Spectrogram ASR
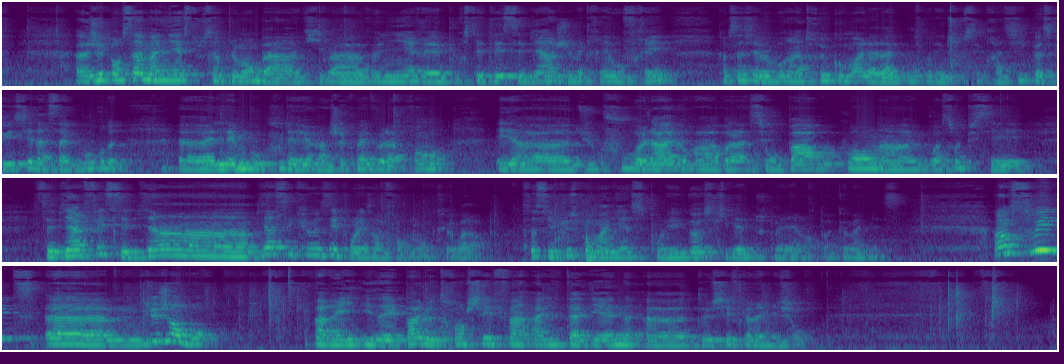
Euh, J'ai pensé à ma nièce tout simplement ben, qui va venir et pour cet été c'est bien, je lui mettrai au frais. Comme ça, si elle veut boire un truc, au moins elle a la gourde et tout, c'est pratique. Parce qu'ici elle a sa gourde, Euh, elle l'aime beaucoup d'ailleurs, à chaque fois elle veut la prendre. Et du coup, voilà, elle aura, voilà, si on part ou quoi, on a une boisson et puis c'est. Bien fait, c'est bien, bien sécurisé pour les enfants. Donc voilà. Ça, c'est plus pour ma nièce, pour les gosses qui viennent de toute manière, hein, pas que ma nièce. Ensuite, du jambon. Pareil, ils n'avaient pas le tranché fin à l'italienne euh, de chez Fleur et Michon.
